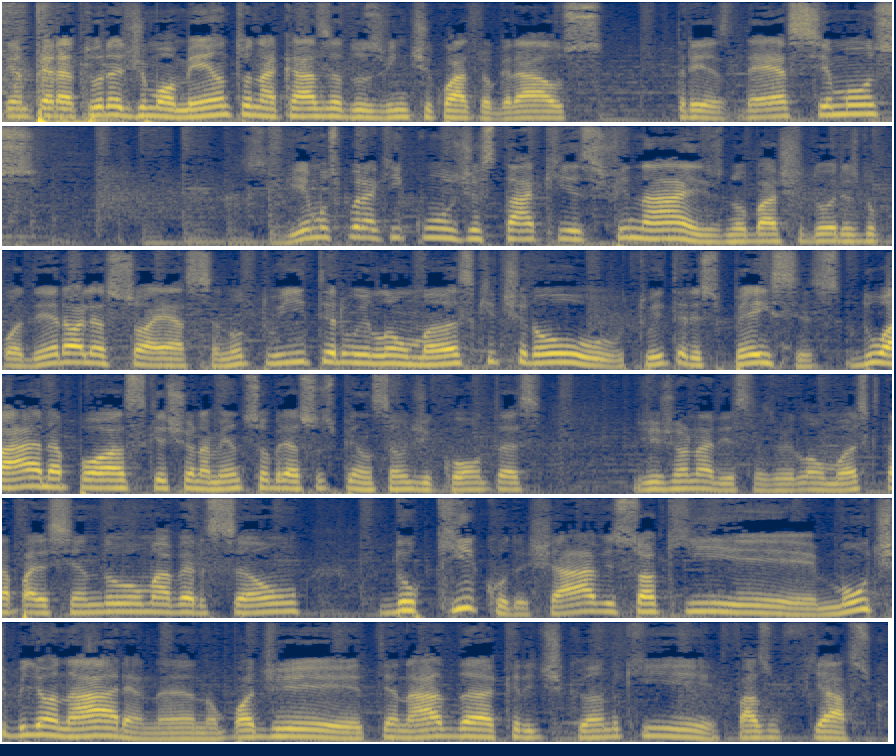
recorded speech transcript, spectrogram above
Temperatura de momento na casa dos 24 graus, 3 décimos. Seguimos por aqui com os destaques finais no Bastidores do Poder. Olha só essa. No Twitter, o Elon Musk tirou o Twitter Spaces do ar após questionamento sobre a suspensão de contas de jornalistas. O Elon Musk está parecendo uma versão do Kiko do Chaves, só que multibilionária, né? Não pode ter nada criticando que faz um fiasco.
